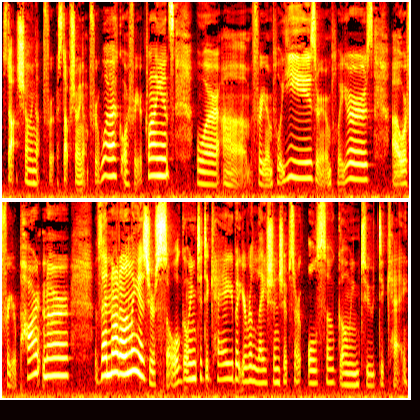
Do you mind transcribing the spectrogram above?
stop showing up for stop showing up for work or for your clients or um, for your employees or your employers uh, or for your partner. Then not only is your soul going to decay, but your relationships are also going to decay.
